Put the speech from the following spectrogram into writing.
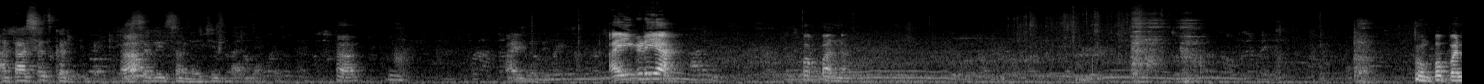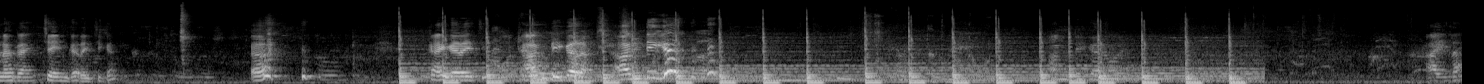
आता असंच करते हा? बेटा सगळी सोन्याचीच. हा. आईला दे. आई इकडे या पप्पांना पप्पांना काय चेन करायची का? काय करायची? अंगठी करा. अंगठी कर अंगठी कर. आईला?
